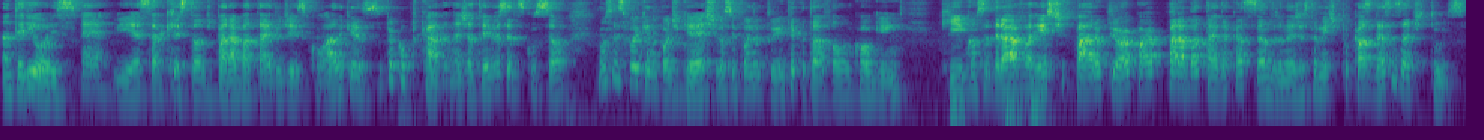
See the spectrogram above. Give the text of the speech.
anteriores. É, e essa questão de parar a batalha do Jace com o Alec é super complicada, né? Já teve essa discussão, não sei se foi aqui no podcast ou se foi no Twitter que eu tava falando com alguém, que considerava este para o pior par para a batalha da Cassandra, né? Justamente por causa dessas atitudes.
